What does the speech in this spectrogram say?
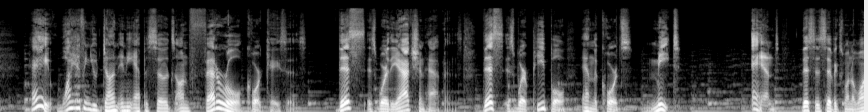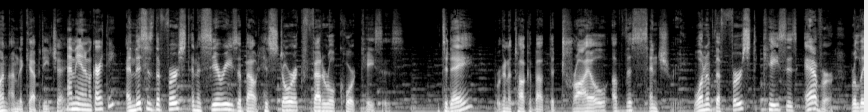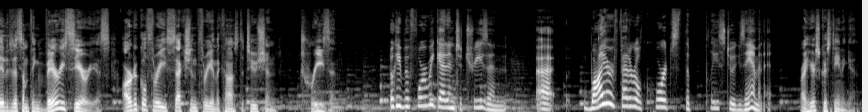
Hey, why haven't you done any episodes on federal court cases? This is where the action happens. This is where people and the courts meet. And this is Civics 101. I'm Nick Capodice. I'm Hannah McCarthy. And this is the first in a series about historic federal court cases. Today, we're going to talk about the trial of the century. One of the first cases ever related to something very serious Article 3, Section 3 in the Constitution treason. Okay, before we get into treason, uh, why are federal courts the place to examine it? All right, here's Christine again.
